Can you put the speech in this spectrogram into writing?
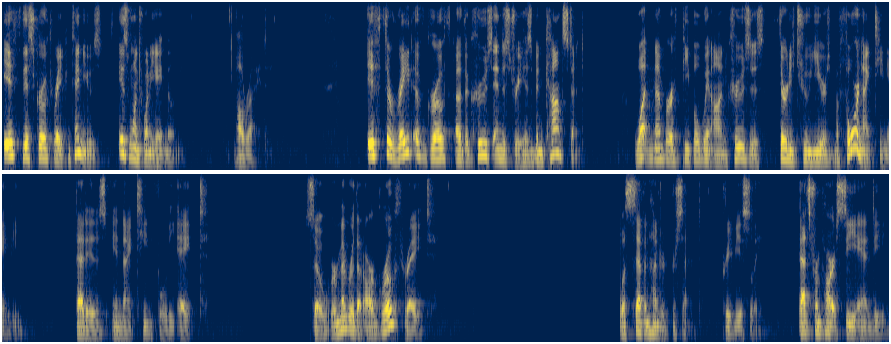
if this growth rate continues, is 128 million. All right. If the rate of growth of the cruise industry has been constant, what number of people went on cruises 32 years before 1980? That is in 1948. So remember that our growth rate was 700% previously. That's from part C and D.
